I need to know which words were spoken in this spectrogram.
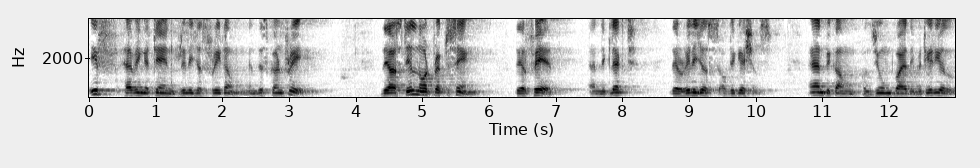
if having attained religious freedom in this country, they are still not practicing their faith and neglect their religious obligations and become consumed by the material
